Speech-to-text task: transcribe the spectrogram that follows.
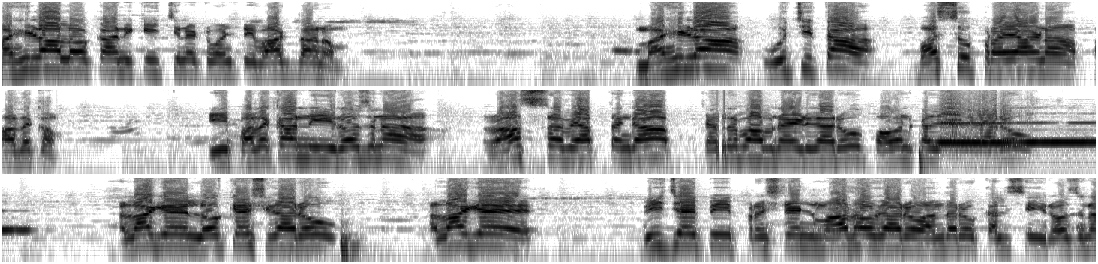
మహిళా లోకానికి ఇచ్చినటువంటి వాగ్దానం. మహిళా ఉచిత బస్సు ప్రయాణ పథకం. ఈ పథకాన్ని ఈ రోజున రాష్ట్ర వ్యాప్తంగా చంద్రబాబు నాయుడు గారు పవన్ కళ్యాణ్ గారు అలాగే లోకేష్ గారు అలాగే బీజేపీ ప్రెసిడెంట్ మాధవ్ గారు అందరూ కలిసి ఈ రోజున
